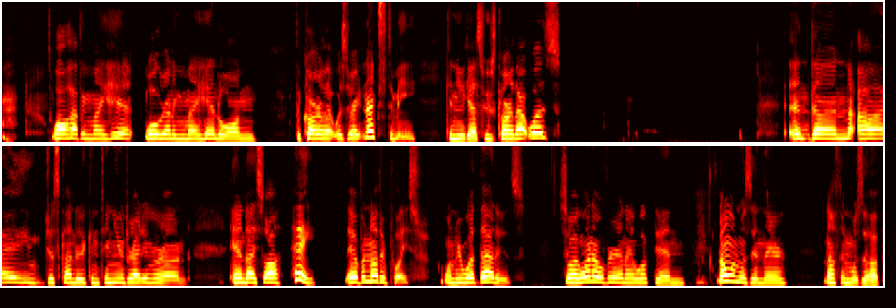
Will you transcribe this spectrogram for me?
while having my hand while running my handle on the car that was right next to me. Can you guess whose car that was? And then I just kind of continued riding around and I saw, hey, they have another place. Wonder what that is. So I went over and I looked in. No one was in there. Nothing was up.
